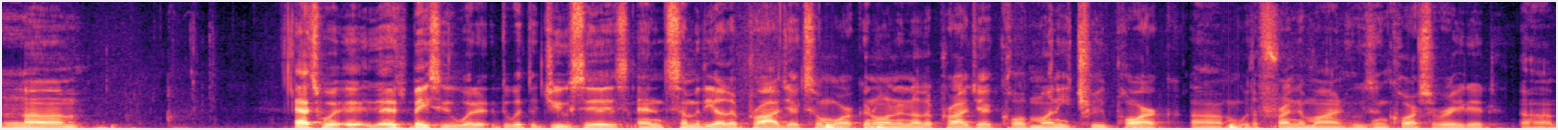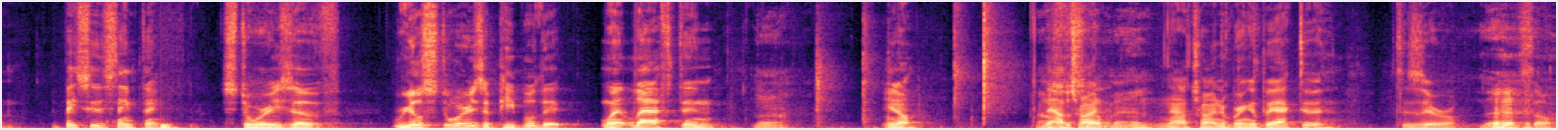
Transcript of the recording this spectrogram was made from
yeah. Um, that's what that's basically what it, what the juice is, and some of the other projects I'm working on. Another project called Money Tree Park um, with a friend of mine who's incarcerated. Um, basically the same thing. Stories of real stories of people that went left, and Yeah. you know, now trying up, man. now trying to bring it back to to zero. so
